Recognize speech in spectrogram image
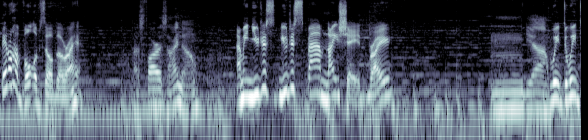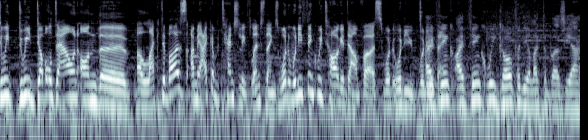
They don't have Volt Absorb though, right? As far as I know. I mean, you just you just spam Nightshade, right? Mm, yeah. We do we do we do we double down on the Electabuzz? I mean, I could potentially flinch things. What what do you think we target down first? What what do you what do you I think I think we go for the Electabuzz. Yeah.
